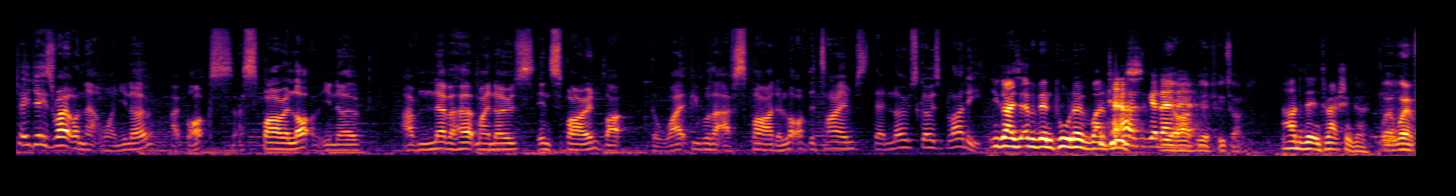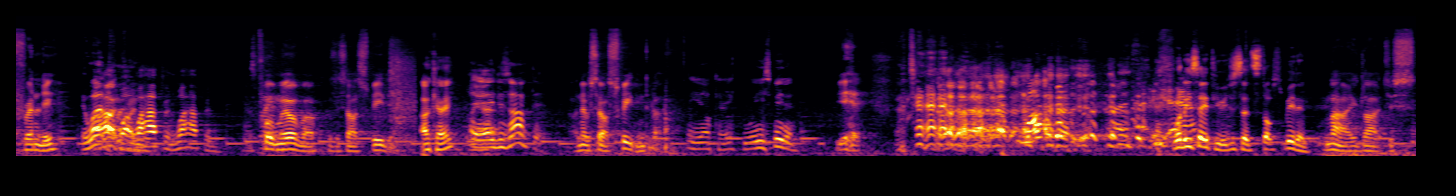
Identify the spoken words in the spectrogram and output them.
JJ's right on that one, you know. I box, I spar a lot, you know. I've never hurt my nose in sparring, but the white people that I've sparred, a lot of the times, their nose goes bloody. You guys ever been pulled over by the That police? was good, Yeah, yeah, I've, yeah, a few times. How did the interaction go? Well, it weren't friendly. It What, worked. what, what happened? What happened? They pulled me over because they started speeding. Okay. Oh, yeah, he deserved it. I never said I was speeding, did I? Yeah, okay. Were you speeding? Yeah. What? What did he say to you? He just said, stop speeding. No, he's like just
